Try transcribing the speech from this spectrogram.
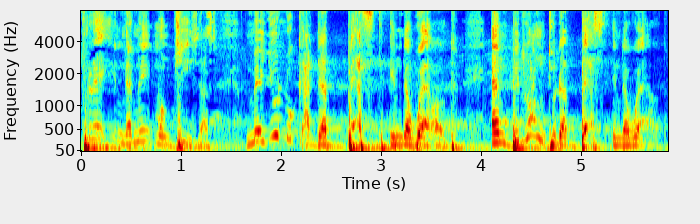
pray in the name of Jesus. May you look at the best in the world and belong to the best in the world.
